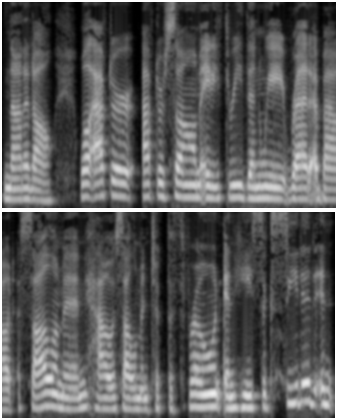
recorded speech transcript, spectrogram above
not at all. Well, after after Psalm 83, then we read about Solomon, how Solomon took the throne and he succeeded in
